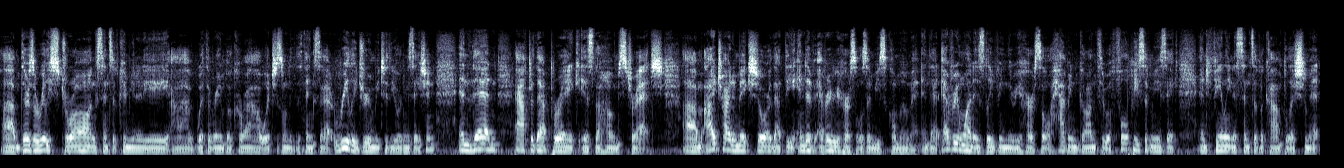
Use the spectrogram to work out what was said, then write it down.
Um, there's a really strong sense of community uh, with the Rainbow Chorale, which is one of the things that really drew me to the organization. And then after that break is the home home stretch. Um, I try to make sure that the end of every rehearsal is a musical moment and that everyone is leaving the rehearsal having gone through a full piece of music and feeling a sense of accomplishment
